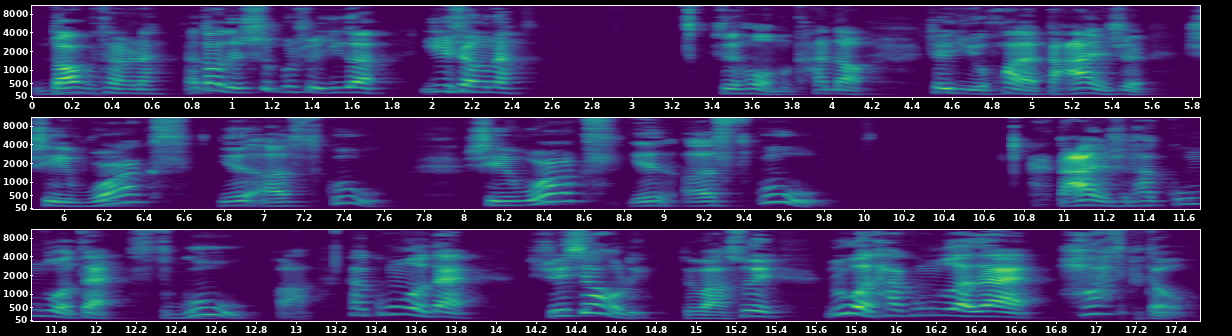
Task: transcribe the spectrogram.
doctor 呢？他到底是不是一个医生呢？最后我们看到这句话的答案是：She works in a school. She works in a school. 答案是她工作在 school 啊，她工作在学校里，对吧？所以如果她工作在 hospital，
